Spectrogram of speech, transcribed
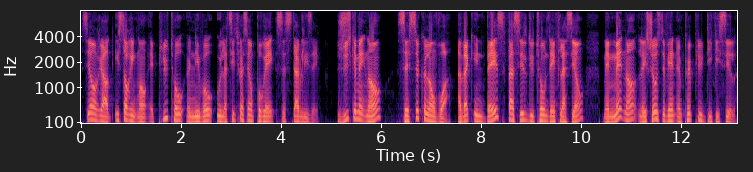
si on regarde historiquement est plutôt un niveau où la situation pourrait se stabiliser. Jusqu'à maintenant, c'est ce que l'on voit, avec une baisse facile du taux d'inflation, mais maintenant les choses deviennent un peu plus difficiles.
